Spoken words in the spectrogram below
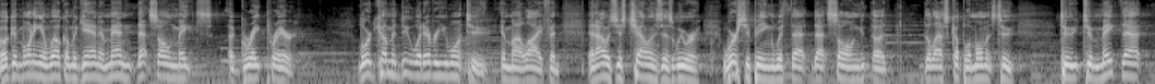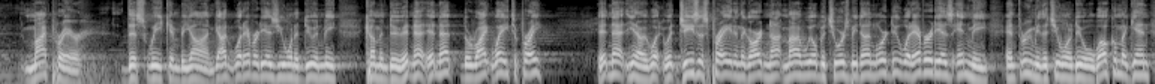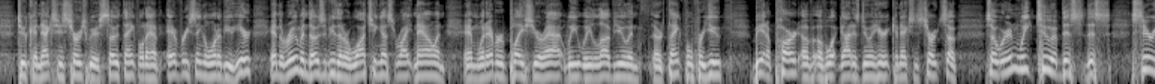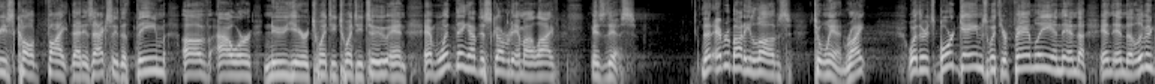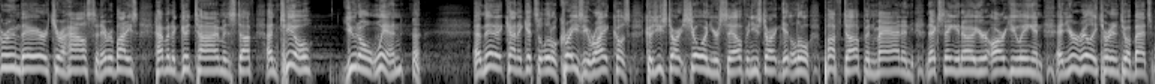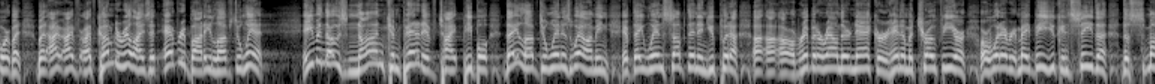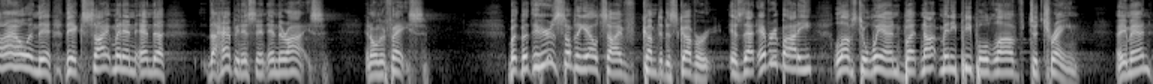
Well, good morning and welcome again. And man, that song makes a great prayer. Lord, come and do whatever you want to in my life. And and I was just challenged as we were worshiping with that that song uh, the last couple of moments to to to make that my prayer this week and beyond. God, whatever it is you want to do in me, come and do. Isn't that isn't that the right way to pray? Isn't that, you know, what, what Jesus prayed in the garden? Not my will, but yours be done. Lord, do whatever it is in me and through me that you want to do. Well, welcome again to Connections Church. We are so thankful to have every single one of you here in the room and those of you that are watching us right now and, and whatever place you're at. We, we love you and are thankful for you being a part of, of what God is doing here at Connections Church. So, so we're in week two of this, this series called Fight. That is actually the theme of our new year 2022. And, and one thing I've discovered in my life is this that everybody loves to win, right? Whether it's board games with your family in the, in, the, in, in the living room there at your house and everybody's having a good time and stuff until you don't win. And then it kind of gets a little crazy, right? Because you start showing yourself and you start getting a little puffed up and mad. And next thing you know, you're arguing and, and you're really turning into a bad sport. But, but I, have I've come to realize that everybody loves to win. Even those non competitive type people, they love to win as well. I mean, if they win something and you put a, a, a, ribbon around their neck or hand them a trophy or, or whatever it may be, you can see the, the smile and the, the excitement and, and the, the happiness in, in their eyes and on their face. But, but here's something else I've come to discover is that everybody loves to win, but not many people love to train. Amen?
